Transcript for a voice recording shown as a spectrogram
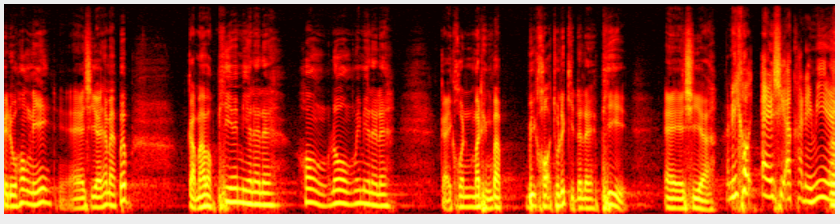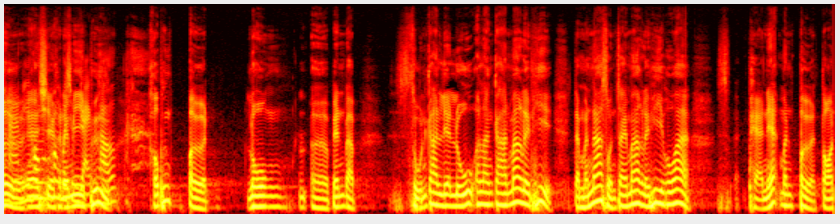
ไปดูห้องนี้เอเชียใช่ไหมปุ๊บ กลับมาบอกพี่ไม่มีอะไรเลย ห้องโล่งไม่มีอะไรเลยไก่คนมาถึงแบบวิเคราะห์ธุรกิจได้เลย พี่แอร์เอเชียอันนี้เขาเอเชียอะคาเดมี่เอนะอคะนี่ห้อง Asia ห้องประชุม Academy ใหญ่ขเพิ่องงเขาเขาเพิ่งเปิดโรงเออเป็นแบบศูนย์การเรียนรู้อลังการมากเลยพี่ แต่มันน่าสนใจมากเลยพี่ เพราะว่าแผนเนี้ยมันเปิดตอน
